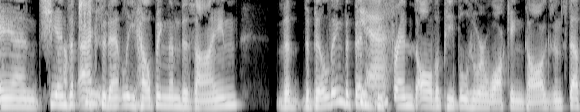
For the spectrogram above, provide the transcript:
and she ends Oh, up geez. accidentally helping them design the the building, but then Yeah. befriends all the people who are walking dogs and stuff.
